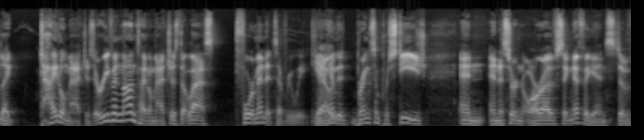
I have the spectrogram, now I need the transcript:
like title matches or even non-title matches that last four minutes every week. You Yeah, know, that bring some prestige and and a certain aura of significance to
